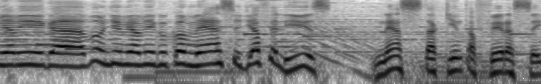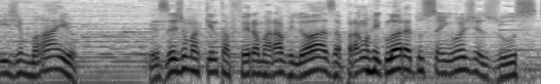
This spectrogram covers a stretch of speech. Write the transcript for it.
minha amiga. Bom dia, meu amigo. Comece o dia feliz. Nesta quinta-feira, 6 de maio. Desejo uma quinta-feira maravilhosa para a honra e glória do Senhor Jesus.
